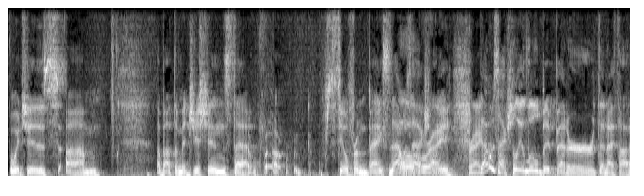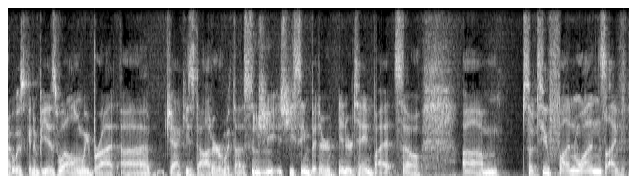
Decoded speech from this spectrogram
which is. Um, about the magicians that uh, steal from banks, and that was Oh, actually right, right. that was actually a little bit better than I thought it was going to be as well. And we brought uh, Jackie's daughter with us, and Mm-hmm. she she seemed bitter, entertained by it. So. Um, so two fun ones. I've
